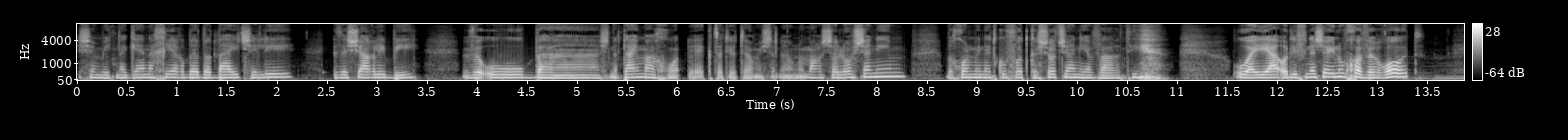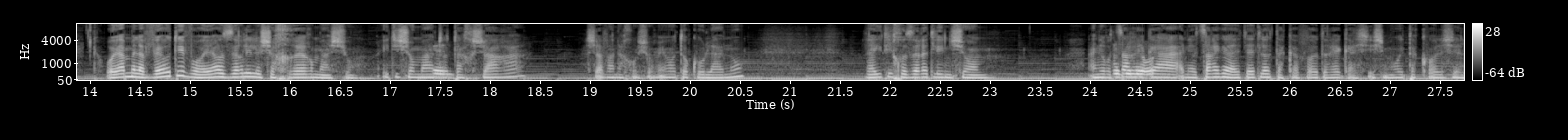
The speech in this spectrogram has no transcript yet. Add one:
שמתנגן הכי הרבה בבית שלי, זה שרלי בי, והוא בשנתיים האחרונות, קצת יותר משנה, נאמר שלוש שנים, בכל מיני תקופות קשות שאני עברתי. הוא היה, עוד לפני שהיינו חברות, הוא היה מלווה אותי והוא היה עוזר לי לשחרר משהו. הייתי שומעת כן. אותך שרה, עכשיו אנחנו שומעים אותו כולנו, והייתי חוזרת לנשום. אני רוצה אני רגע, אני רוצה רגע לתת לו את הכבוד, רגע, שישמעו את הקול של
